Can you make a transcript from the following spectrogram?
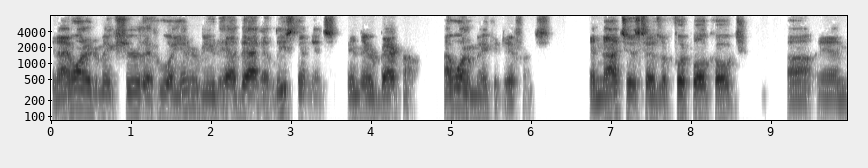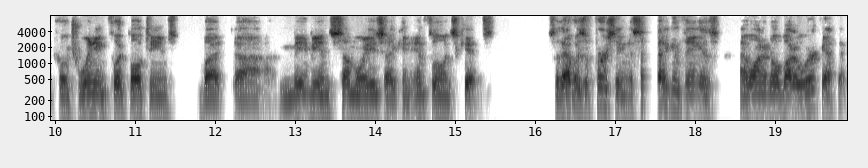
And I wanted to make sure that who I interviewed had that at least in its in their background. I want to make a difference, and not just as a football coach uh, and coach winning football teams, but uh, maybe in some ways I can influence kids. So that was the first thing. The second thing is I want to know about a work ethic.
